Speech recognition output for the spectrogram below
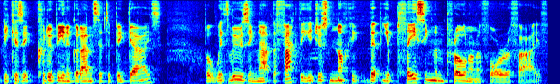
because it could have been a good answer to big guys. But with losing that, the fact that you're just knocking that you're placing them prone on a four or a five,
